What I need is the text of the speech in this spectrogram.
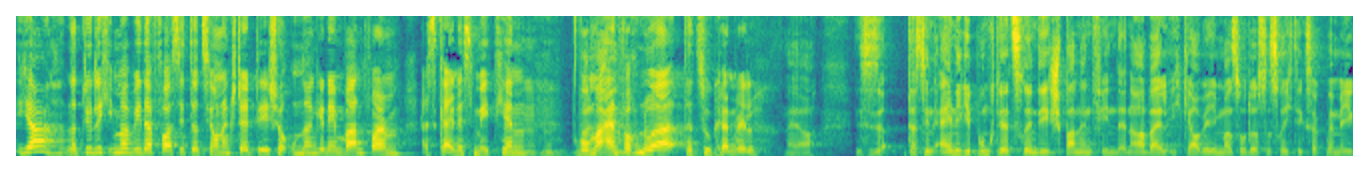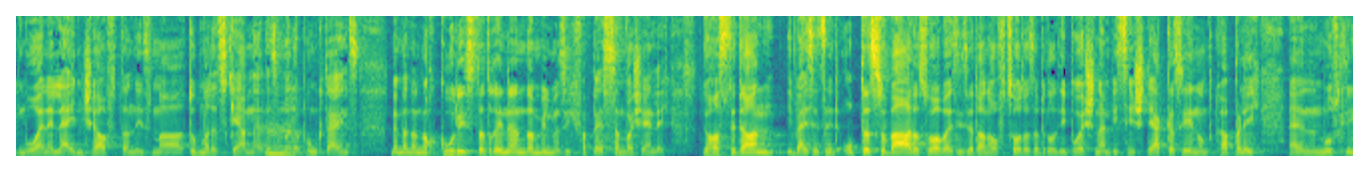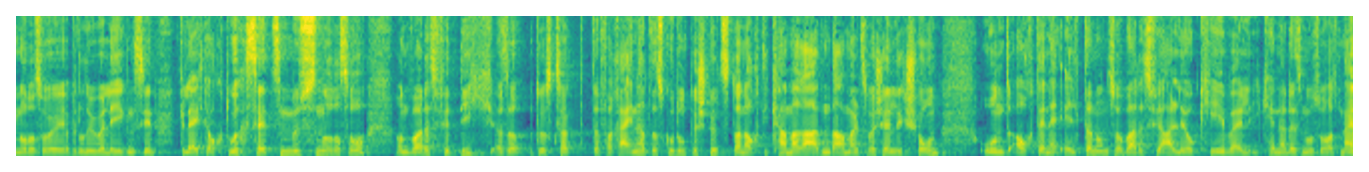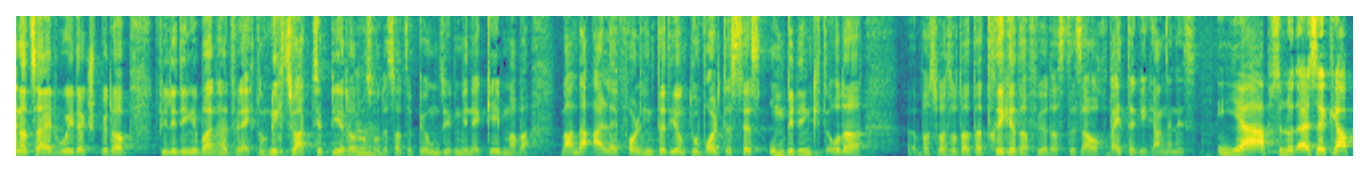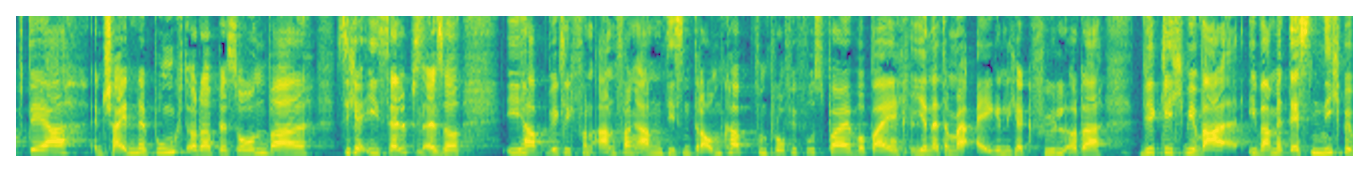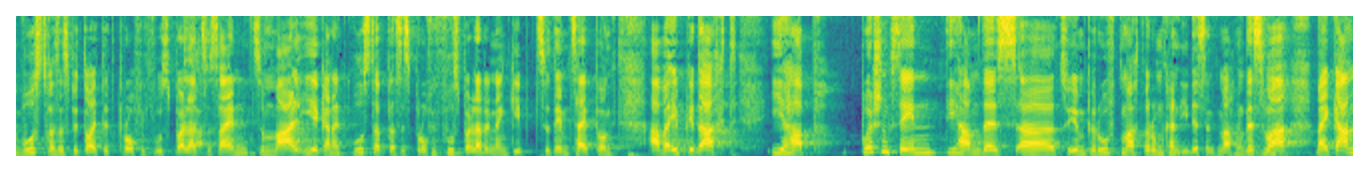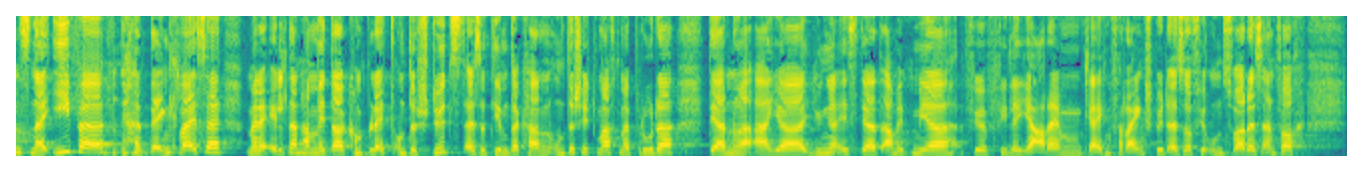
ja natürlich immer wieder vor Situationen gestellt, die schon unangenehm waren, vor allem als kleines Mädchen, mhm. wo Allein. man einfach nur dazugehören will. Naja, ist, da sind einige Punkte jetzt drin, die ich spannend finde, ne? weil ich glaube immer so, dass das richtig sagt, wenn man irgendwo eine Leidenschaft, dann ist man, tut man das gerne. Das mhm. ist immer der Punkt eins. Wenn man dann noch gut ist da drinnen, dann will man sich verbessern wahrscheinlich. Du hast dir dann, ich weiß jetzt nicht, ob das so war oder so, aber es ist ja dann oft so, dass ein bisschen die Burschen ein bisschen stärker sind und körperlich einen Muskeln oder so ein bisschen überlegen sind, vielleicht auch durchsetzen müssen oder so. Und war das für dich, also du hast gesagt, der Verein hat das gut unterstützt, dann auch die Kameraden damals wahrscheinlich schon und auch deine Eltern und so, war das für alle okay, weil ich kenne das nur so aus meiner Zeit, wo ich da gespielt habe. Viele Dinge waren halt vielleicht noch nicht so akzeptiert mhm. oder so. Das hat es ja bei uns irgendwie nicht gegeben. Aber waren da alle voll hinter dir und du wolltest das unbedingt oder was war so der, der, Trigger dafür, dass das auch weitergegangen ist? Ja, absolut. Also ich glaube, der entscheidende Punkt oder Person war sicher ich selbst. Mhm. Also ich habe wirklich von Anfang an diesen Traum gehabt vom Profifußball, wobei okay. ich ja nicht einmal eigentlich ein Gefühl oder wirklich, mir war, ich war mir dessen nicht bewusst, was es bedeutet, Profifußballer ja. zu sein, zumal ich ja gar nicht gewusst habe, dass es Profifußballerinnen gibt zu dem Zeitpunkt. Aber ich habe gedacht, ich habe Burschen gesehen, die haben das äh, zu ihrem Beruf gemacht, warum kann ich das nicht machen? Das mhm. war meine ganz naive Denkweise. Meine Eltern haben mich da komplett unterstützt, also die haben da keinen Unterschied gemacht. Mein Bruder, der nur ein Jahr jünger ist, der hat auch mit mir für viele Jahre im gleichen Verein gespielt. Also für uns war das einfach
